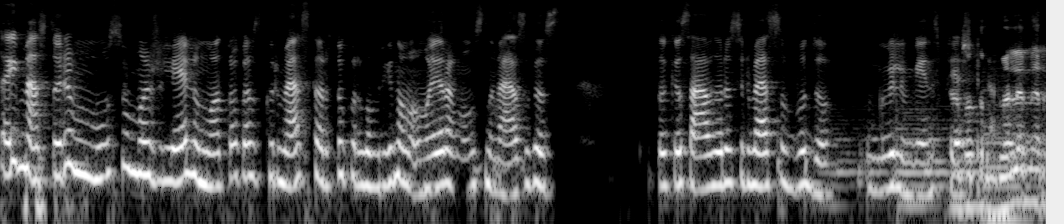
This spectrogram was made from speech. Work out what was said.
Taip, mes turim mūsų mažulėlių nuotraukas, kur mes kartu, kur Laurino mama yra mums nuvesgus tokius autorius ir mes su būdu gulim viens prieš kitą. Gulim ir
